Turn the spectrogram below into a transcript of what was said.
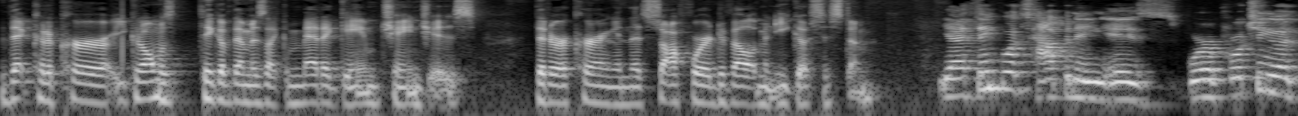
that could occur. You could almost think of them as like meta game changes that are occurring in the software development ecosystem. Yeah, I think what's happening is we're approaching a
